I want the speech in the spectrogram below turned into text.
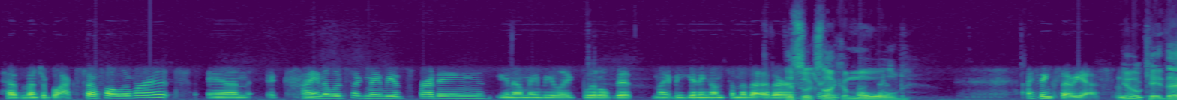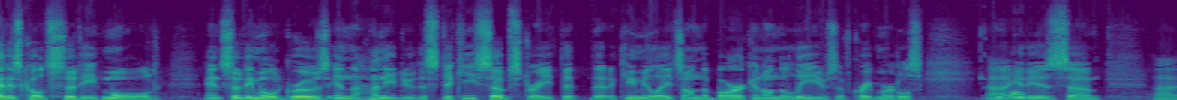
has a bunch of black stuff all over it, and it kind of looks like maybe it's spreading. You know, maybe like little bits might be getting on some of the other. This looks like a mold. I think so. Yes. Yeah, Mhm. okay. That is called sooty mold. And sooty mold grows in the honeydew, the sticky substrate that, that accumulates on the bark and on the leaves of crepe myrtles. Uh, It is um, uh,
